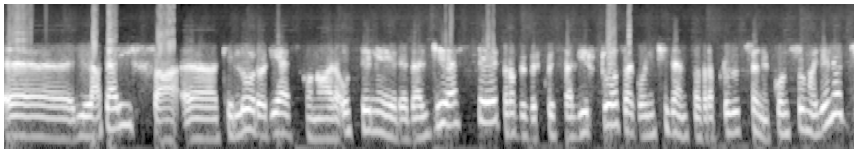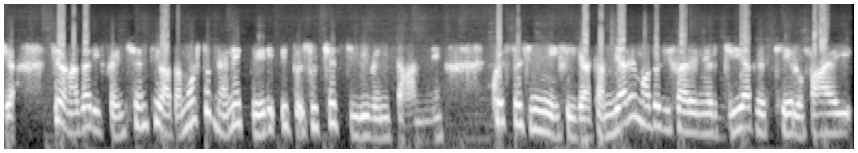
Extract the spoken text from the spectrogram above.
eh, la tariffa eh, che loro riescono a ottenere dal GSE, proprio per questa virtuosa coincidenza tra produzione e consumo di energia, sia una tariffa incentivata molto bene per i successivi vent'anni. Questo significa cambiare il modo di fare energia perché lo fai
